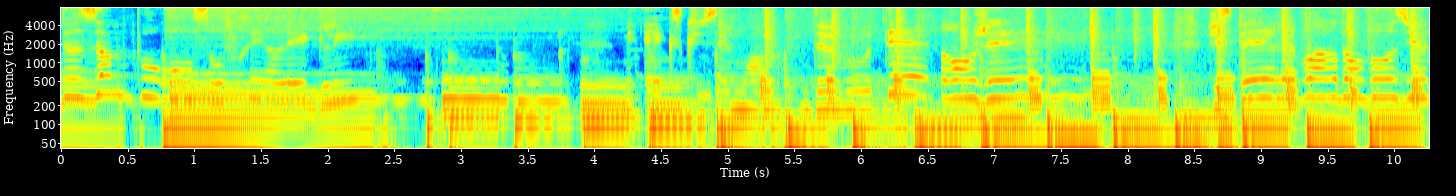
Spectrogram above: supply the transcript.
deux hommes pourront s'offrir l'église. Mais excusez-moi de vous déranger j'espérais voir dans vos yeux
